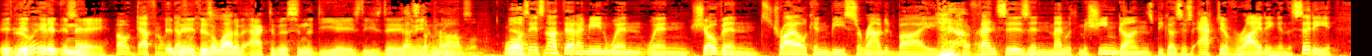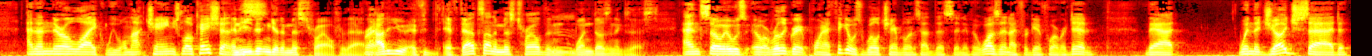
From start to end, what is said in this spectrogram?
It, Really? it, it, it may. Oh, definitely, It may. There's a lot of activists in the DAs these days. I mean, who knows? Well, Yeah. it's, it's not that. I mean, when when Chauvin's trial can be surrounded by Yeah, right. fences and men with machine guns because there's active rioting in the city, and then they're like, "We will not change locations." and he didn't get a mistrial for that. Right. How do you if if that's not a mistrial, then hmm. one doesn't exist. And so it was a really great point. I think it was Will Chamberlain said this, and if it wasn't, I forgive whoever did. That when the judge said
